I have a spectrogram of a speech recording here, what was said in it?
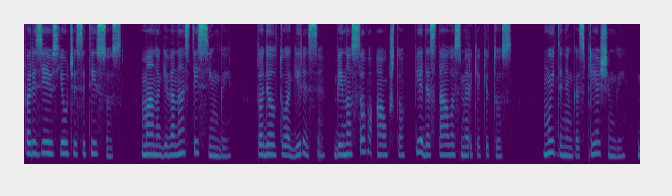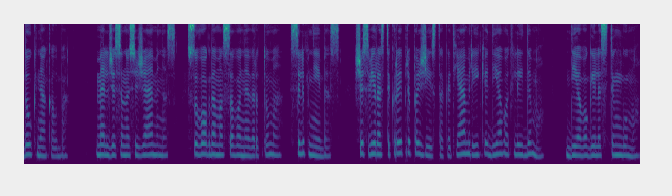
Fariziejus jaučiasi teisus, mano gyvenas teisingai, todėl tuo giriasi, bei nuo savo aukšto piedestalo smerkia kitus. Muitininkas priešingai daug nekalba, meldžiasi nusižeminęs, suvokdamas savo nevertumą, silpnybės Šis vyras tikrai pripažįsta, kad jam reikia Dievo atleidimo, Dievo gailestingumo.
